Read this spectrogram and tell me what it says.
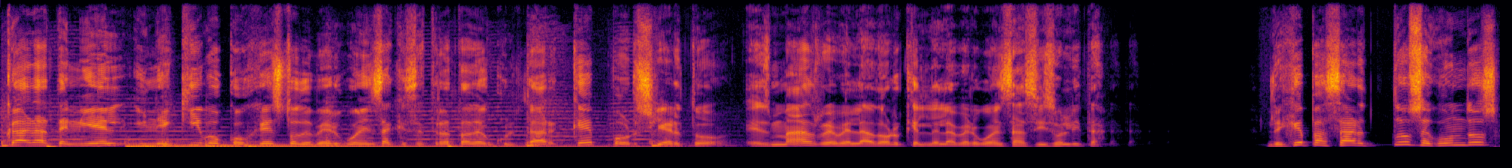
cara tenía el inequívoco gesto de vergüenza que se trata de ocultar, que por cierto es más revelador que el de la vergüenza así solita. Dejé pasar dos segundos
